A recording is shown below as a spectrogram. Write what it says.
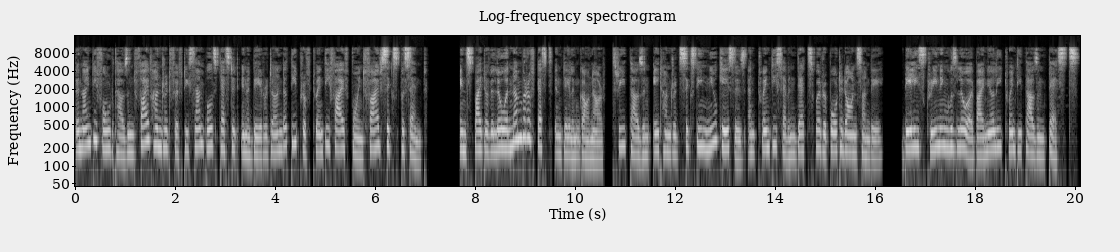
The 94,550 samples tested in a day returned a TPR of 25.56%. In spite of a lower number of tests in Telangana, 3,816 new cases and 27 deaths were reported on Sunday. Daily screening was lower by nearly 20,000 tests.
